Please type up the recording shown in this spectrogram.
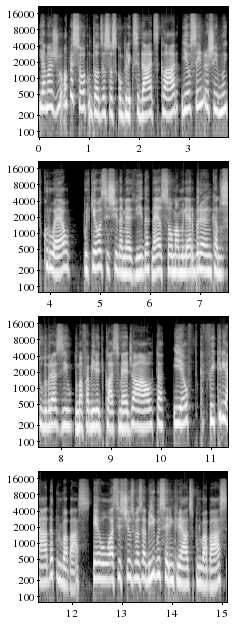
E a Maju é uma pessoa com todas as suas complexidades, claro. E eu sempre achei muito cruel porque eu assisti na minha vida, né? Eu sou uma mulher branca do sul do Brasil, de uma família de classe média alta, e eu fui criada por babás. Eu assisti os meus amigos serem criados por babás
